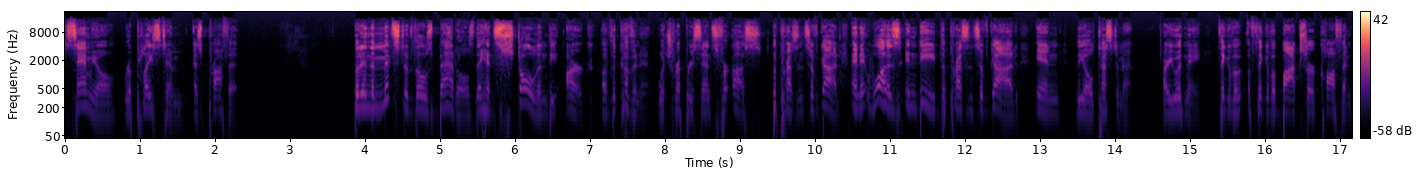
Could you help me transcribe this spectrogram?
Samuel replaced him as prophet. But in the midst of those battles, they had stolen the Ark of the Covenant, which represents for us the presence of God. And it was indeed the presence of God in the Old Testament. Are you with me? Think of a, think of a box or a coffin.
